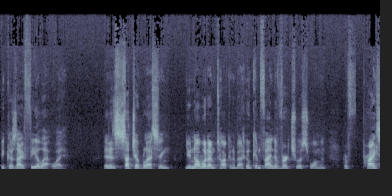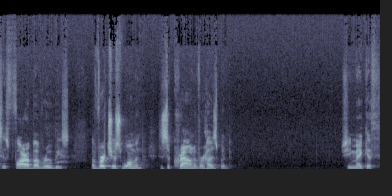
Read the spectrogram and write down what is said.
because I feel that way. It is such a blessing. You know what I'm talking about. Who can find a virtuous woman? Her price is far above rubies. A virtuous woman is the crown of her husband. She maketh,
